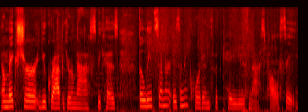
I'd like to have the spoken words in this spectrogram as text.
Now make sure you grab your mask because the Lied Center is in accordance with KU's mask policy.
